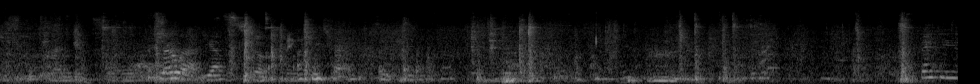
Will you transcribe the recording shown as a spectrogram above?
just a tiny bit slower? Slower, yes. Sure. I can try. Thank you.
